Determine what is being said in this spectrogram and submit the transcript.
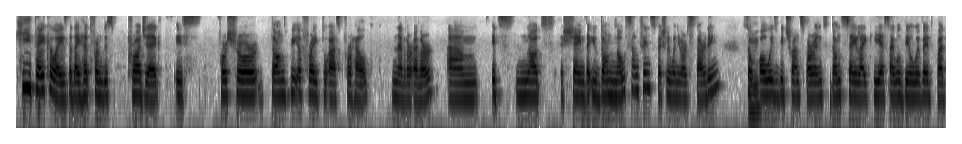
key takeaways that I had from this project is for sure don't be afraid to ask for help. Never ever. Um, it's not a shame that you don't know something especially when you are starting. So mm. always be transparent. Don't say like yes i will deal with it but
